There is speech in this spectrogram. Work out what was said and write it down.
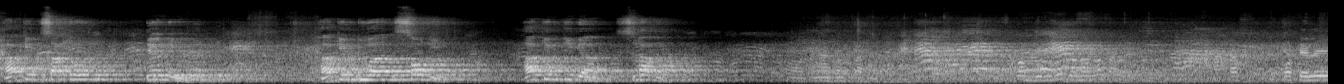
Hakim satu Denny. Hakim dua Sony. Hakim tiga Selamat. Modelnya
